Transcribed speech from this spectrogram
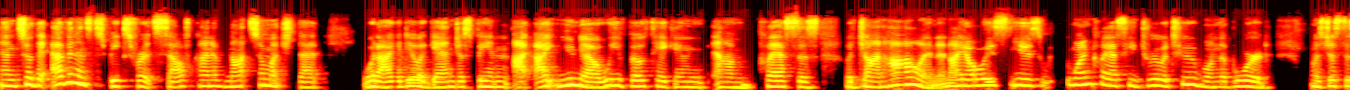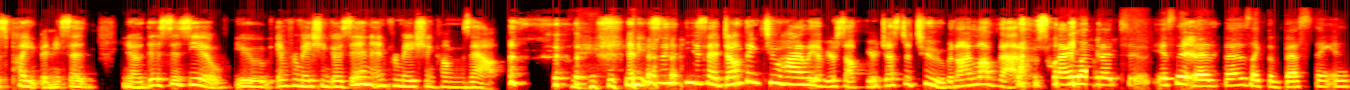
and so the evidence speaks for itself kind of not so much that what i do again just being i, I you know we've both taken um, classes with john holland and i always use one class he drew a tube on the board it was just this pipe and he said you know this is you. You information goes in information comes out and he said, he said, don't think too highly of yourself. You're just a tube. And I love that. I, like, I love that too. Isn't it? That is, that is like the best thing.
